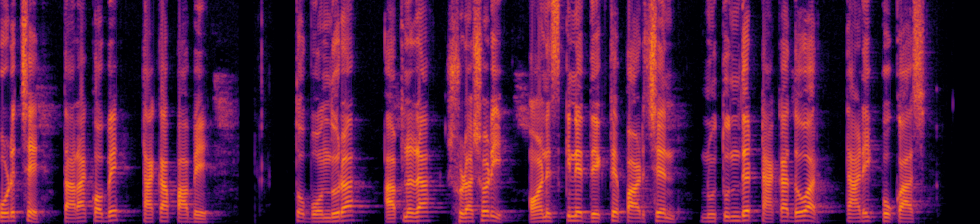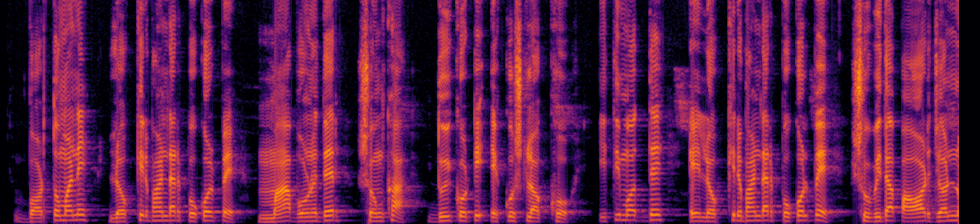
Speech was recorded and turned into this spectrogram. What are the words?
করেছে, তারা কবে টাকা পাবে? তো বন্ধুরা, আপনারা সরাসরি অন স্ক্রিনে দেখতে পারছেন, নতুনদের টাকা দেওয়ার তারিখ প্রকাশ। বর্তমানে লক্ষ্মীর ভাণ্ডার প্রকল্পে মা বোনেদের সংখ্যা দুই কোটি একুশ লক্ষ। ইতিমধ্যে এই লক্ষ্মীর ভাণ্ডার প্রকল্পে সুবিধা পাওয়ার জন্য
